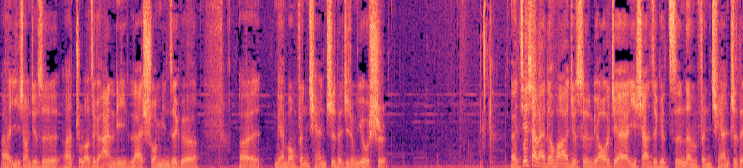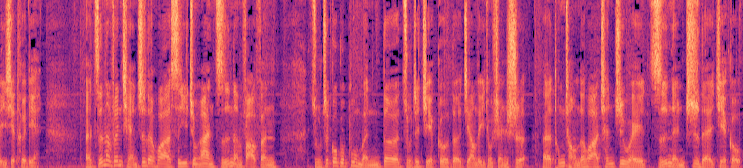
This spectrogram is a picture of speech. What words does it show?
啊，以上就是呃主要这个案例来说明这个。呃，联邦分钱制的这种优势。呃，接下来的话就是了解一下这个职能分钱制的一些特点。呃，职能分钱制的话是一种按职能划分组织各个部门的组织结构的这样的一种形式。呃，通常的话称之为职能制的结构。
